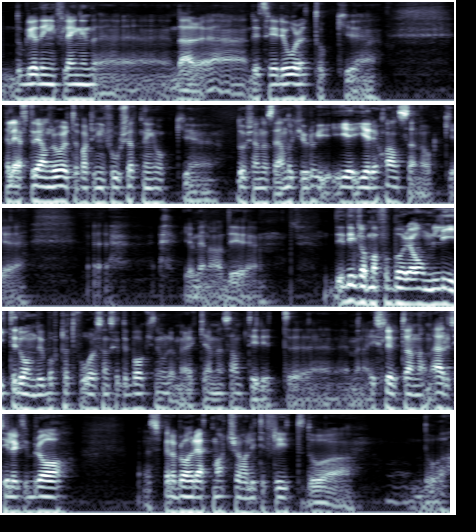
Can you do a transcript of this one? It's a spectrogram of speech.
då blev det ingen förlängning eh, där det tredje året och eller efter det andra året det vart ingen fortsättning och då kändes det ändå kul att ge, ge det chansen och jag menar det, det, det är klart man får börja om lite då om du är borta två år och sen ska tillbaka till Nordamerika men samtidigt, jag menar i slutändan, är du tillräckligt bra, spelar bra i rätt matcher och har lite flyt då, då,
